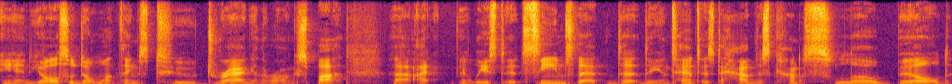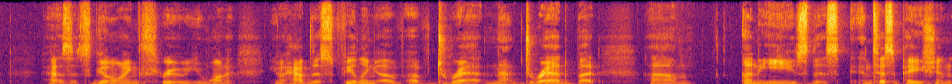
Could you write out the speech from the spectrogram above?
and you also don't want things to drag in the wrong spot. Uh, I, at least it seems that the the intent is to have this kind of slow build as it's going through. You want to you know, have this feeling of of dread, not dread, but um, unease. This anticipation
